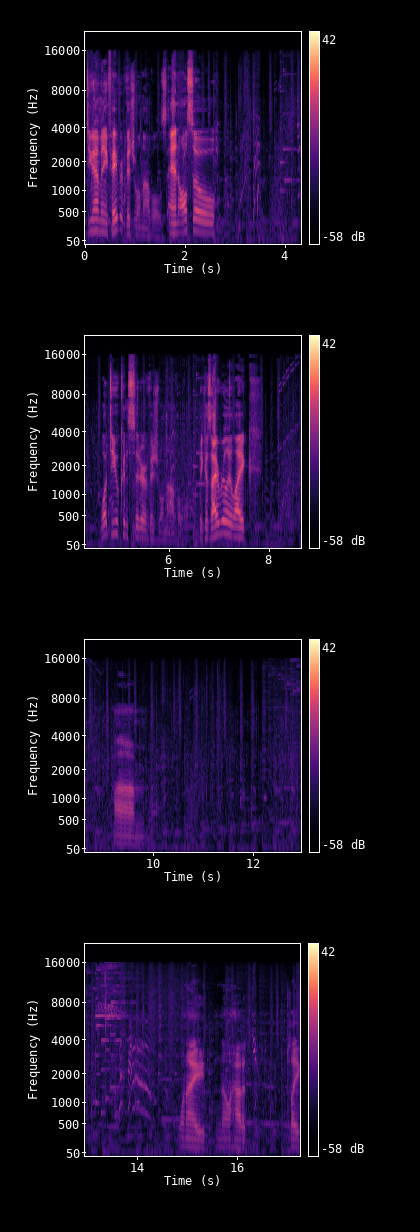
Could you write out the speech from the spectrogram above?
Do you have any favorite visual novels? And also, what do you consider a visual novel? Because I really like um, when I know how to play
